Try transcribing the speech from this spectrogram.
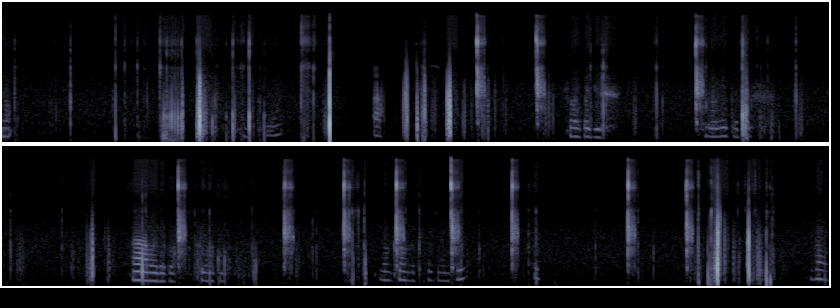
Non. Ah. J'aurais pas dû. J'aurais pas dû. Ah ouais d'accord, je vous raconte. Donc là on va creuser un peu. Donc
